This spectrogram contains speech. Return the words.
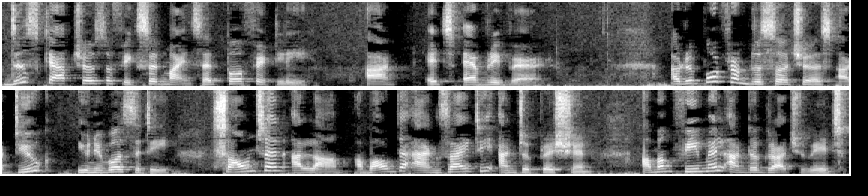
This captures a fixed mindset perfectly, and it's everywhere. A report from researchers at Duke University sounds an alarm about the anxiety and depression among female undergraduates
